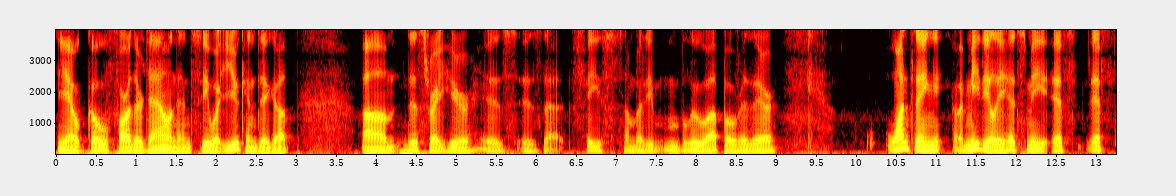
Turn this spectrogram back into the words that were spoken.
you know, go farther down and see what you can dig up um, this right here is is that face somebody blew up over there. One thing immediately hits me if if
